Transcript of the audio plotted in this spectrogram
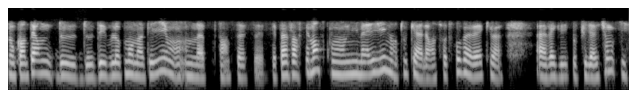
Donc en termes de, de développement d'un pays, on a, enfin, c'est pas forcément ce qu'on imagine en tout cas. Là, on se retrouve avec euh, avec des populations qui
